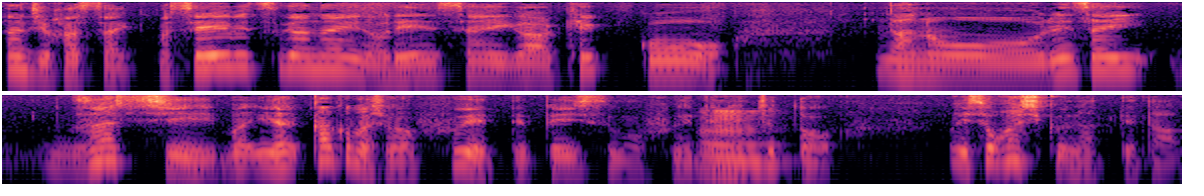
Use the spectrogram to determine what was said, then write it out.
38歳、まあ、性別がないの連載が結構あのー連載雑誌、まあ、いや書く場所が増えてページ数も増えてね、うん。ちょっと忙しくなってた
